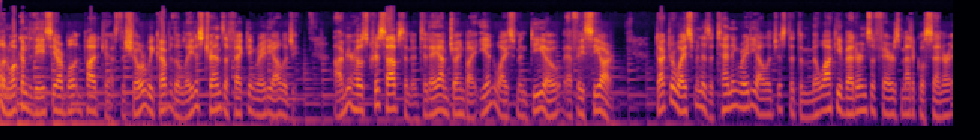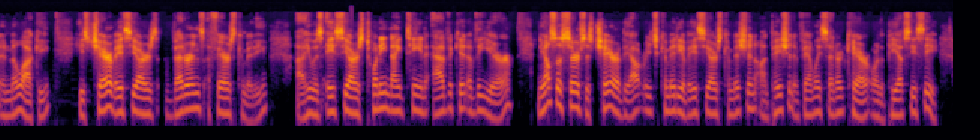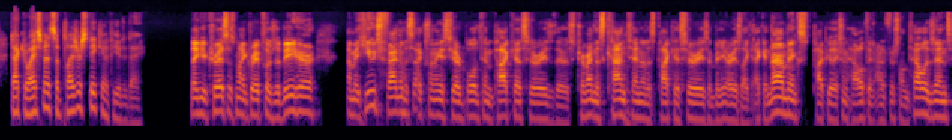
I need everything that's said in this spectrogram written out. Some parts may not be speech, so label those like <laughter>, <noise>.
And welcome to the ACR Bulletin Podcast, the show where we cover the latest trends affecting radiology. I'm your host, Chris Hobson, and today I'm joined by Ian Weissman, DO, FACR. Dr. Weissman is attending radiologist at the Milwaukee Veterans Affairs Medical Center in Milwaukee. He's chair of ACR's Veterans Affairs Committee. Uh, he was ACR's 2019 Advocate of the Year, and he also serves as chair of the Outreach Committee of ACR's Commission on Patient and Family Centered Care, or the PFCC. Dr. Weissman, it's a pleasure speaking with you today. Thank you, Chris. It's my great pleasure to be here. I'm a huge fan of this excellent ACR Bulletin podcast series. There's tremendous content on this podcast series in many areas like economics, population health, and artificial intelligence.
